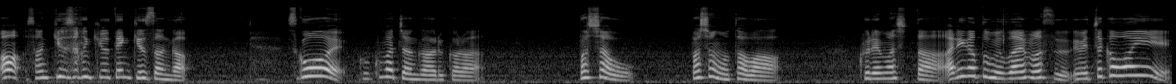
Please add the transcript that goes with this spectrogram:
あサンキューサンキューテンキューさんが。すごい。こくまちゃんがあるから馬車を馬車のタワーくれました。ありがとうございます。めっちゃ可愛い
